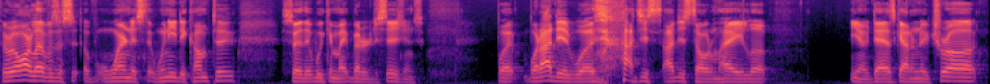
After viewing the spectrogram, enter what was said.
there are levels of, of awareness that we need to come to so that we can make better decisions. But what I did was I just I just told him, hey, look, you know, Dad's got a new truck.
